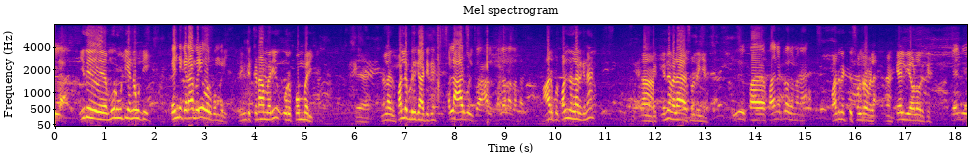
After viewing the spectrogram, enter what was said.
இல்ல. இது மூணு குட்டி என்ன குட்டி ரெண்டு கிடா மாதிரி ஒரு பொம்மரி. ரெண்டு கிடாமரி ஒரு பொம்பரி சரி நல்லா இருக்கு. பல்லு எப்படி இருக்கு ஆட்டுக்கு? நல்ல ஆறு பல் நல்லா இருக்கு. ஆறு பல் பல் நல்லா இருக்குண்ணே? என்ன விலை சொல்றீங்க? இது பதினெட்டு ரூபா சொன்னேண்ணே. பதினெட்டு சொல்ற விலை. கேள்வி எவ்வளோ இருக்கு? கேள்வி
